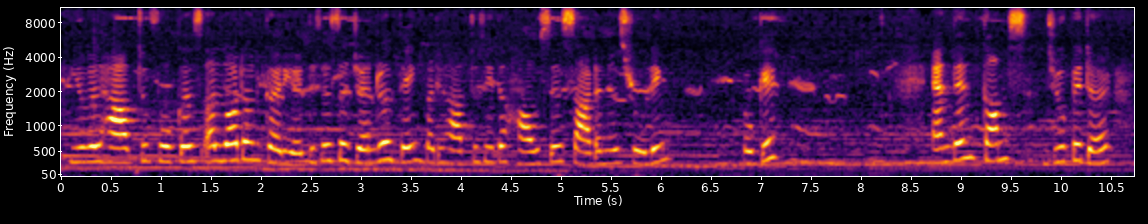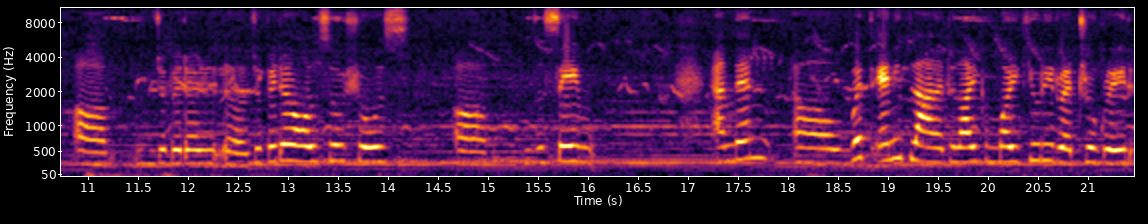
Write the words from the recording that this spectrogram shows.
you will have to focus a lot on career. This is the general thing, but you have to see the houses Saturn is ruling. Okay, and then comes Jupiter. Uh, Jupiter, uh, Jupiter also shows uh, the same and then uh, with any planet like mercury retrograde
